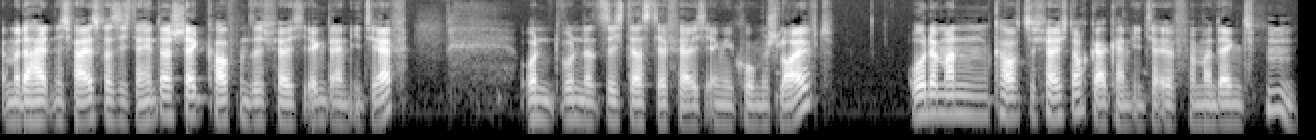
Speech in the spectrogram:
wenn man da halt nicht weiß, was sich dahinter steckt, kauft man sich vielleicht irgendeinen ETF und wundert sich, dass der vielleicht irgendwie komisch läuft. Oder man kauft sich vielleicht doch gar keinen ETF, wenn man denkt, hm,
